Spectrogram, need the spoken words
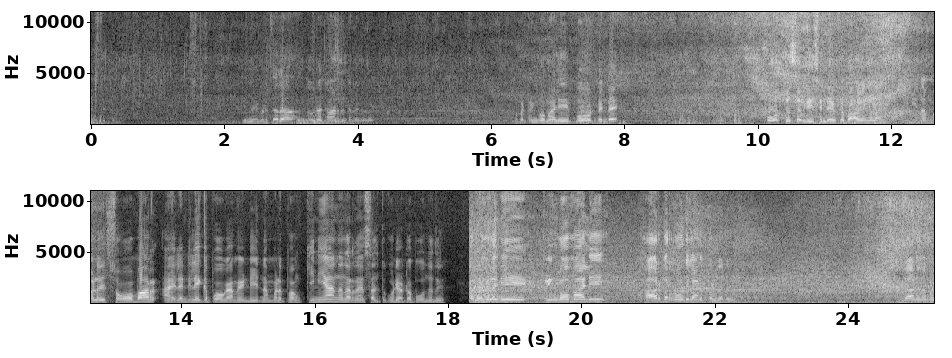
എടുത്തിട്ടുണ്ട്. പിന്നെ ഇവിടുത്തെ അതാ ദൂരെ കാണുന്നുണ്ടല്ലോ നിങ്ങൾ അപ്പോൾ ട്രിങ്കോമാലി ബോട്ടിന്റെ പോർട്ട് സർവീസിന്റെ ഒക്കെ ഭാഗങ്ങളാണ്. നമ്മൾ സോബാർ ഐലൻഡിലേക്ക് പോകാൻ വേണ്ടി നമ്മളിപ്പം കിനിയ എന്ന് പറഞ്ഞ സ്ഥലത്ത് കൂടി ആട്ടോ പോകുന്നത്. നമ്മളിനി ട്രിങ്കോമാലി ഹാർബർ റോഡിലാണ് ഇപ്പോൾ ഉള്ളത്. ഇതാണ് നമ്മൾ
